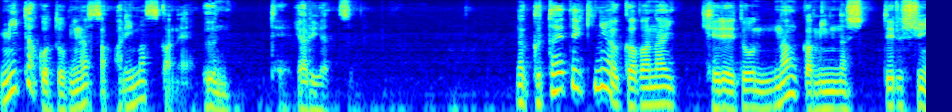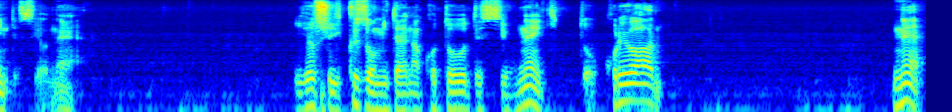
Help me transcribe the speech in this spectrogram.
見たこと皆さんありますかね？運ってやるやつ。具体的には浮かばないけれど、なんかみんな知ってるシーンですよね。よし、行くぞみたいなことですよね、きっと。これは、ね、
